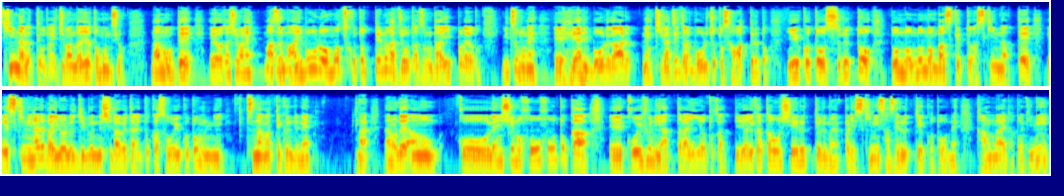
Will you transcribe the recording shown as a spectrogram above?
きになるってことが一番大事だと思うんですよ。なので、えー、私はね、まずマイボールを持つことっていうのが上達の第一歩だよと。いつもね、えー、部屋にボールがある。ね、気がついたらボールちょっと触ってるということをすると、どんどんどんどんバスケットが好きになって、えー、好きになればいろいろ自分で調べたりとか、そういうことにつながっていくんでね。はい。なので、あの、こう練習の方法とか、えー、こういうふうにやったらいいよとかっていうやり方を教えるっていうよりもやっぱり好きにさせるっていうことをね考えた時に、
